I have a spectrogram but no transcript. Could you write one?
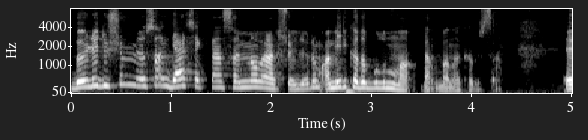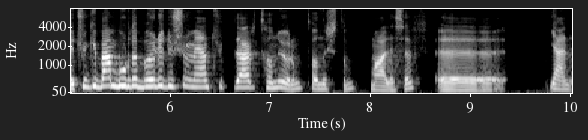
böyle düşünmüyorsan gerçekten samimi olarak söylüyorum. Amerika'da bulunma bana kalırsa. E, çünkü ben burada böyle düşünmeyen Türkler tanıyorum, tanıştım maalesef. E, yani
